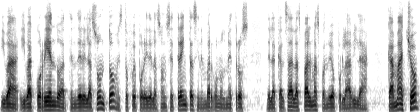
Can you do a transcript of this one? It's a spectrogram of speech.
iba, iba corriendo a atender el asunto. Esto fue por ahí de las 11.30, sin embargo, unos metros de la calzada Las Palmas, cuando iba por la Ávila Camacho,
